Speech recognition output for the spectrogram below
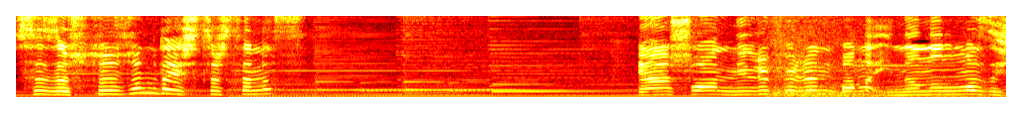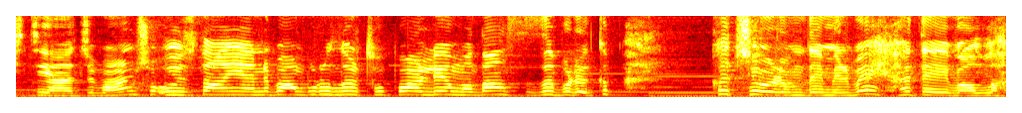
Siz üstünüzü mü değiştirseniz? Yani şu an Nilüfer'in bana inanılmaz ihtiyacı varmış. O yüzden yani ben buraları toparlayamadan size bırakıp kaçıyorum Demir Bey. Hadi eyvallah.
